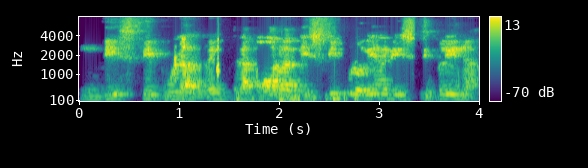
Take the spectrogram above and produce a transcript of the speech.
discipular. De la palabra discípulo viene disciplina.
